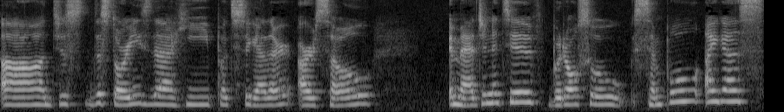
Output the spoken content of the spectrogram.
uh, just the stories that he puts together are so imaginative but also simple, I guess.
